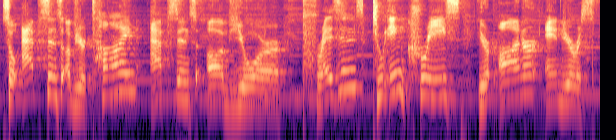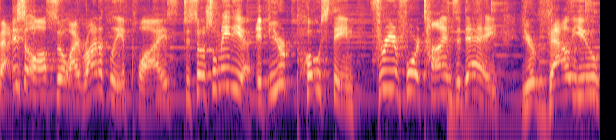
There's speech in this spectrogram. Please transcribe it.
so, absence of your time, absence of your presence to increase your honor and your respect. This also ironically applies to social media. If you're posting three or four times a day, your value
